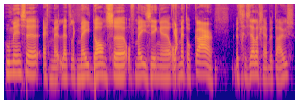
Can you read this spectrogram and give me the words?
Hoe mensen echt met, letterlijk meedansen of meezingen. Of Ja. met elkaar het gezellig hebben thuis.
